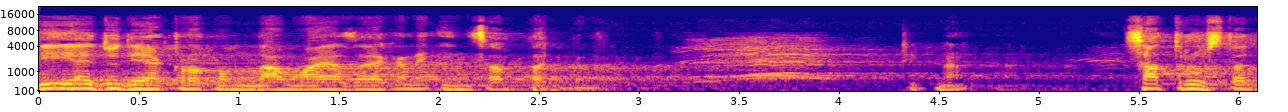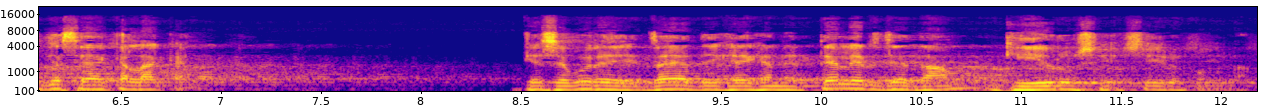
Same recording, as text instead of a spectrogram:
গিয়ে যদি একরকম দাম হয়ে যায়, এখানে ইনসাফ থাকবে না। ঠিক না? ছাত্র উস্তাদ গেছে এক এলাকায়। গেছে পরে যায় দেখে এখানে তেলের যে দাম, ঘিয়েরও সে সেই রকম দাম।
